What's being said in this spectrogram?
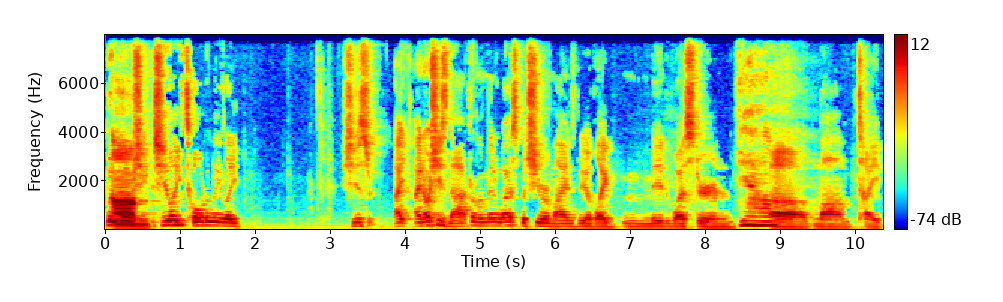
But no, Um, she she like totally like she's I I know she's not from the Midwest, but she reminds me of like Midwestern Yeah. uh mom type.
